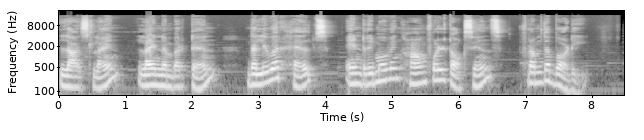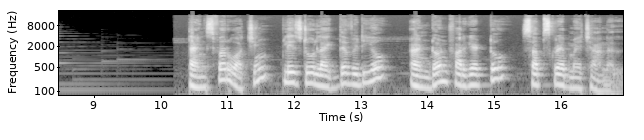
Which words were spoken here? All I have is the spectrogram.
Last line, line number 10. The liver helps in removing harmful toxins from the body. Thanks for watching. Please do like the video and don't forget to subscribe my channel.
